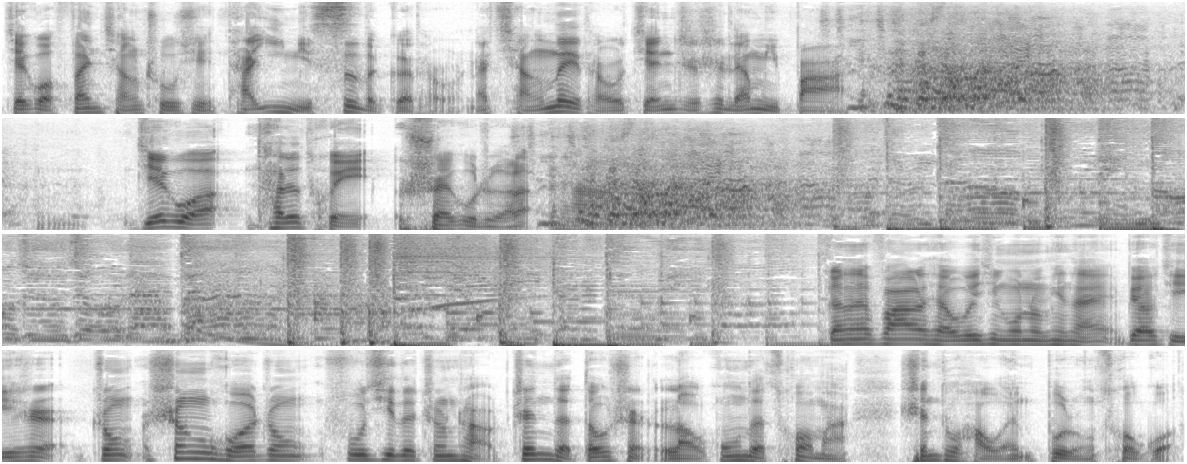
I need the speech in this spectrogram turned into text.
结果翻墙出去，他一米四的个头，那墙那头简直是两米八。结果他的腿摔骨折了。刚才发了条微信公众平台，标题是“中生活中夫妻的争吵真的都是老公的错吗？”深度好文不容错过。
